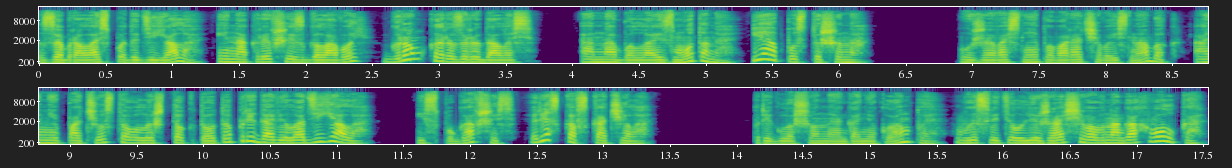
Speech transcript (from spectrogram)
Забралась под одеяло и, накрывшись головой, громко разрыдалась. Она была измотана и опустошена. Уже во сне, поворачиваясь на бок, Аня почувствовала, что кто-то придавил одеяло. Испугавшись, резко вскочила. Приглушенный огонек лампы высветил лежащего в ногах волка.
